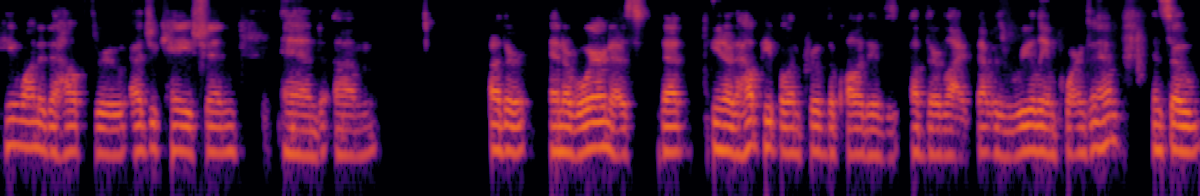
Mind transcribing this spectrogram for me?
he wanted to help through education and um, other and awareness that you know to help people improve the quality of, of their life. That was really important to him. And so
